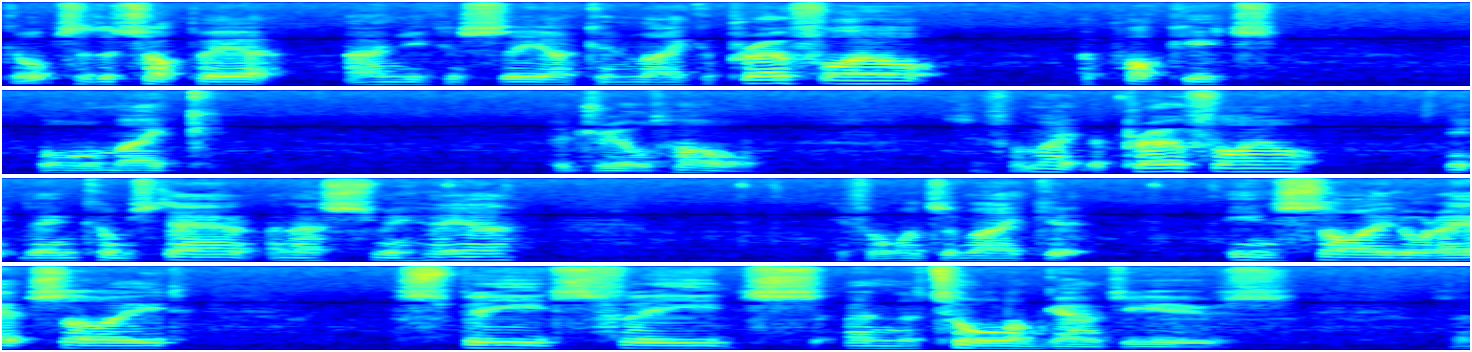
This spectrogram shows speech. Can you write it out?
go up to the top here and you can see I can make a profile, a pocket or make a drilled hole. So if I make the profile it then comes down and asks me here if I want to make it inside or outside, speeds, feeds and the tool I'm going to use. So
